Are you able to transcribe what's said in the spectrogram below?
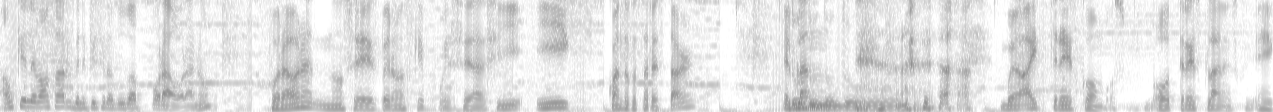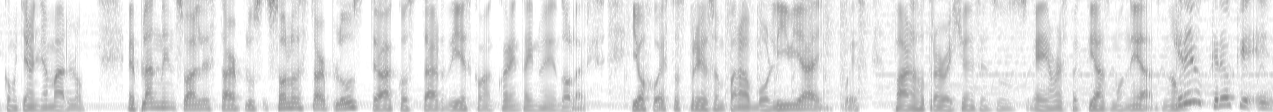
aunque le vamos a dar el beneficio de la duda por ahora, ¿no? Por ahora, no sé, esperamos que pues sea así. ¿Y cuánto costará Star? El plan, dun, dun, dun. bueno, hay tres combos o tres planes, eh, como quieran llamarlo. El plan mensual de Star Plus, solo Star Plus, te va a costar 10,49 dólares. Y ojo, estos precios son para Bolivia y pues para las otras regiones en sus eh, respectivas monedas, ¿no? Creo, creo que eh,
